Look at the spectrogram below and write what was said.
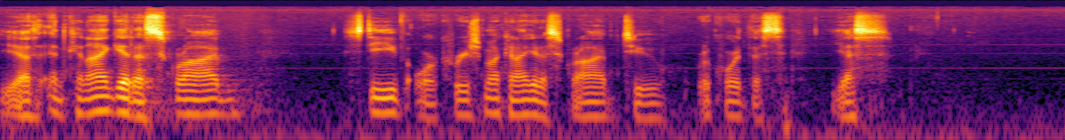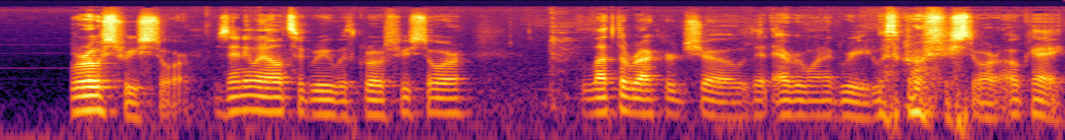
Yes, and can I get a scribe, Steve or Karishma? Can I get a scribe to record this? Yes. Grocery store. Does anyone else agree with grocery store? Let the record show that everyone agreed with grocery store. Okay,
